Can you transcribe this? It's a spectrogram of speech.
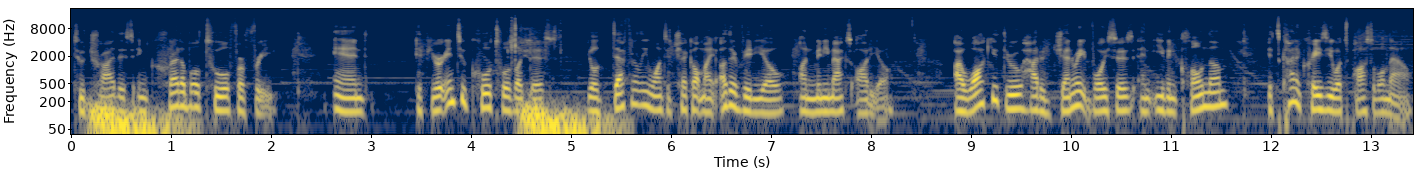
to try this incredible tool for free. And if you're into cool tools like this, you'll definitely want to check out my other video on Minimax Audio. I walk you through how to generate voices and even clone them. It's kind of crazy what's possible now.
